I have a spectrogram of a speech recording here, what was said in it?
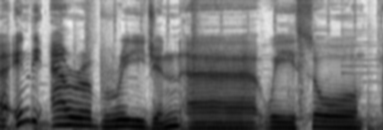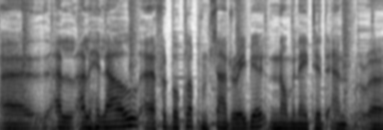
Uh, in the Arab region, uh, we saw uh, Al Hilal Football Club from Saudi Arabia nominated and uh,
